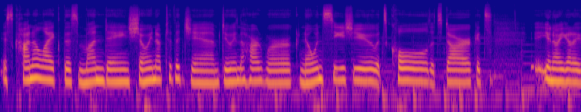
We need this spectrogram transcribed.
It's kind of like this mundane showing up to the gym, doing the hard work. No one sees you. It's cold. It's dark. It's you know you got to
